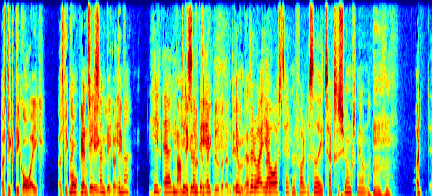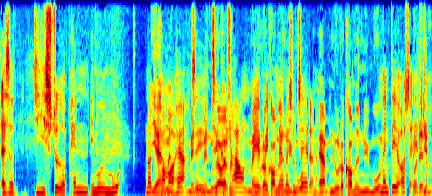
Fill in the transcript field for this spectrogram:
Altså, det, det går ikke. Altså, det går men, ganske men det er sådan, enkelt ikke. det og ender. Helt ærligt, Nej, men det, det, kan sådan, du, du det kan ikke vide, hvordan det er. Jamen, ved du hvad, jeg har også talt med folk, der sidder i taxationsnævnet. Mhm. Og altså, de støder panden imod en mur, når de Ja, kommer men- her men- til, men nu til der altså- København men med, nu er der med, kommet med en ny mur. resultaterne. Ja, men nu er der kommet en ny mur. Men det er også efter. Hvordan,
